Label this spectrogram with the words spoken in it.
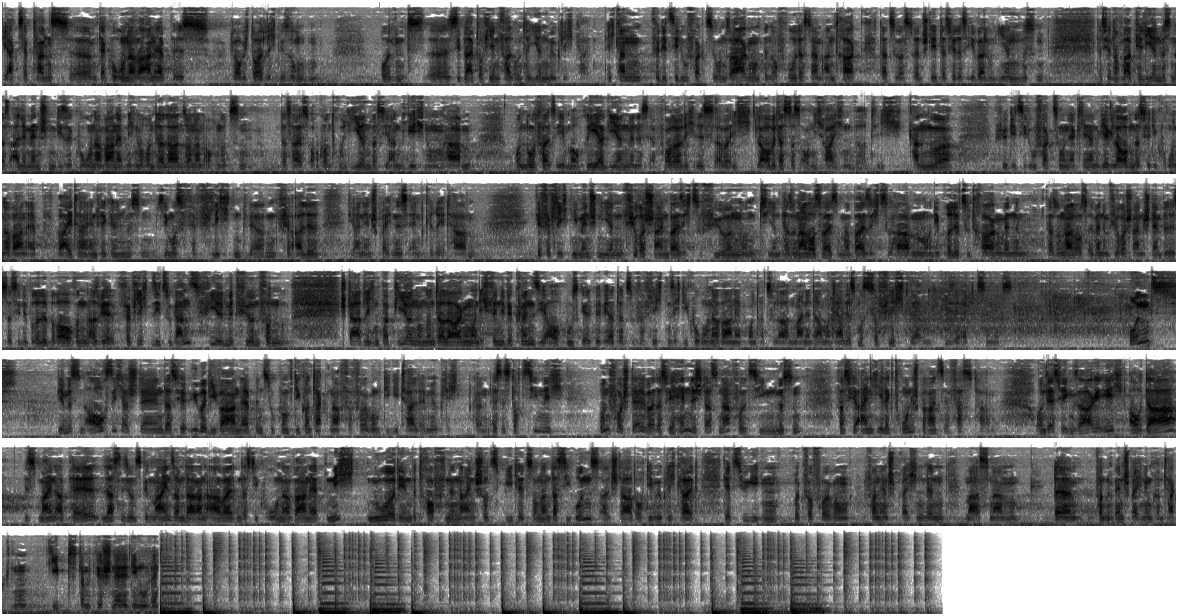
Die Akzeptanz äh, der Corona-Warn-App ist, glaube ich, deutlich gesunken und äh, sie bleibt auf jeden Fall unter ihren Möglichkeiten. Ich kann für die CDU-Fraktion sagen und bin auch froh, dass da im Antrag dazu was drinsteht, dass wir das evaluieren müssen, dass wir nochmal appellieren müssen, dass alle Menschen diese Corona-Warn-App nicht nur runterladen, sondern auch nutzen. Das heißt auch kontrollieren, was sie an Begegnungen haben und notfalls eben auch reagieren, wenn es erforderlich ist. Aber ich glaube, dass das auch nicht reichen wird. Ich kann nur für die CDU-Fraktion erklären, wir glauben, dass wir die Corona-Warn-App weiterentwickeln müssen. Sie muss verpflichtend werden für alle, die ein entsprechendes Endgerät haben. Wir verpflichten die Menschen, ihren Führerschein bei sich zu führen und ihren Personalausweis immer bei sich zu haben und die Brille zu tragen, wenn im Personalausweis, wenn im Führerschein ein Stempel ist, dass sie eine Brille brauchen. Also wir verpflichten sie zu ganz viel Mitführen von staatlichen Papieren und Unterlagen und ich finde, wir können sie auch Bußgeld bewährt dazu verpflichten, sich die Corona-Warn-App runterzuladen. Meine Damen und Herren, es muss zur Pflicht werden, diese App zu nutzen. Und wir müssen auch sicherstellen, dass wir über die Warn-App in Zukunft die Kontaktnachverfolgung digital ermöglichen können. Es ist doch ziemlich unvorstellbar, dass wir händisch das nachvollziehen müssen, was wir eigentlich elektronisch bereits erfasst haben. Und deswegen sage ich, auch da ist mein Appell, lassen Sie uns gemeinsam daran arbeiten, dass die Corona-Warn-App nicht nur den Betroffenen einen Schutz bietet, sondern dass sie uns als Staat auch die Möglichkeit der zügigen Rückverfolgung von entsprechenden Maßnahmen, von entsprechenden Kontakten gibt, damit wir schnell die notwendigen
